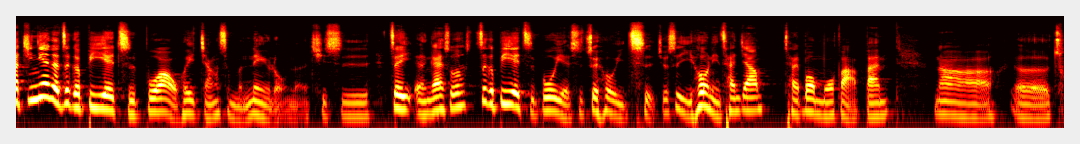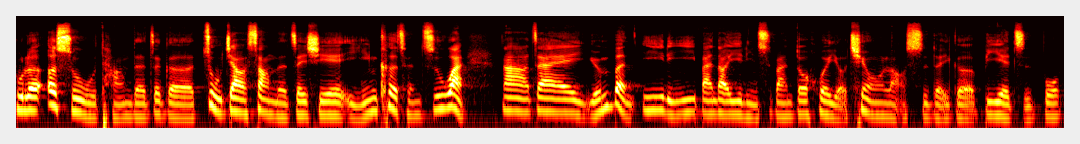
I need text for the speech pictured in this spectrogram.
那今天的这个毕业直播啊，我会讲什么内容呢？其实这应该说这个毕业直播也是最后一次，就是以后你参加财报魔法班。那呃，除了二十五堂的这个助教上的这些语音课程之外，那在原本一零一班到一零四班都会有庆荣老师的一个毕业直播。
